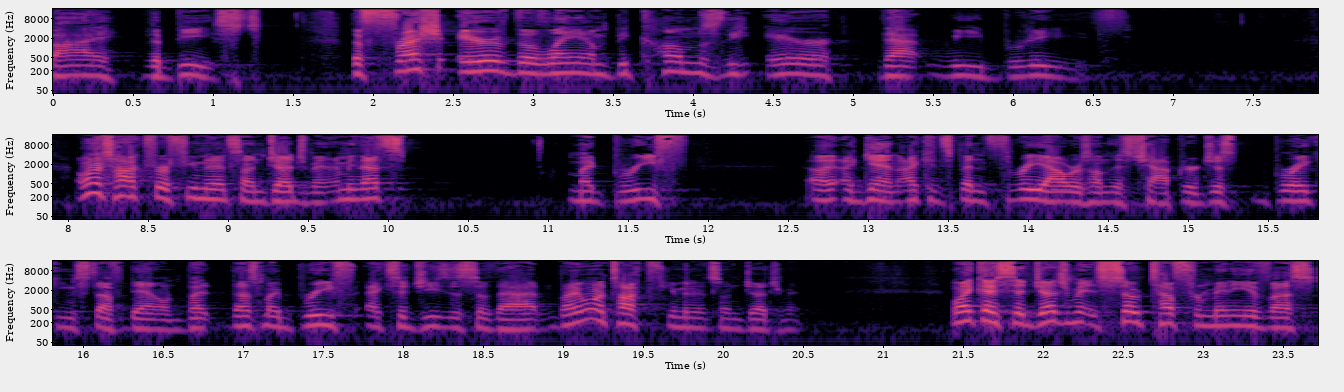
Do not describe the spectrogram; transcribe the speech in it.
by the beast. The fresh air of the Lamb becomes the air that we breathe. I want to talk for a few minutes on judgment. I mean, that's my brief. Uh, again, I could spend three hours on this chapter just breaking stuff down, but that's my brief exegesis of that. But I want to talk a few minutes on judgment. Like I said, judgment is so tough for many of us,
